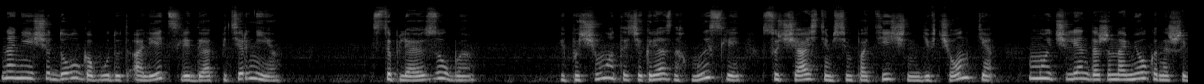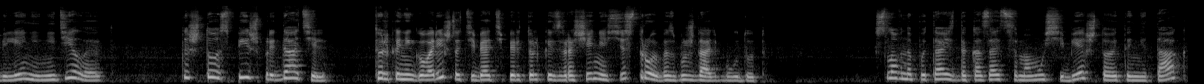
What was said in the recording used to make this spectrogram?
на ней еще долго будут олеть следы от пятерни. Сцепляю зубы. И почему от этих грязных мыслей с участием симпатичной девчонки мой член даже намека на шевеление не делает? «Ты что, спишь, предатель?» Только не говори, что тебя теперь только извращения с сестрой возбуждать будут. Словно пытаясь доказать самому себе, что это не так,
